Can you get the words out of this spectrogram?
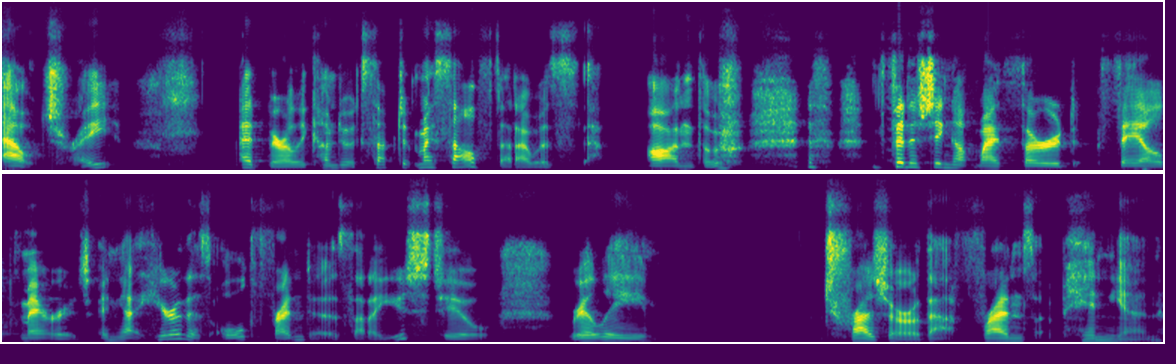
Ouch, right? I'd barely come to accept it myself that I was on the finishing up my third failed marriage. And yet here this old friend is that I used to really treasure that friend's opinion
